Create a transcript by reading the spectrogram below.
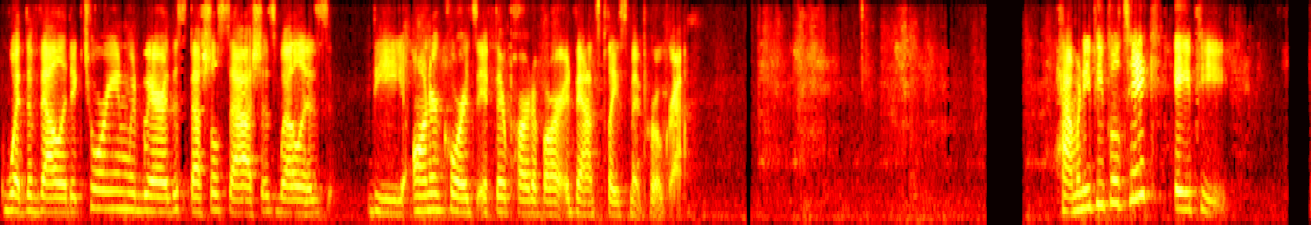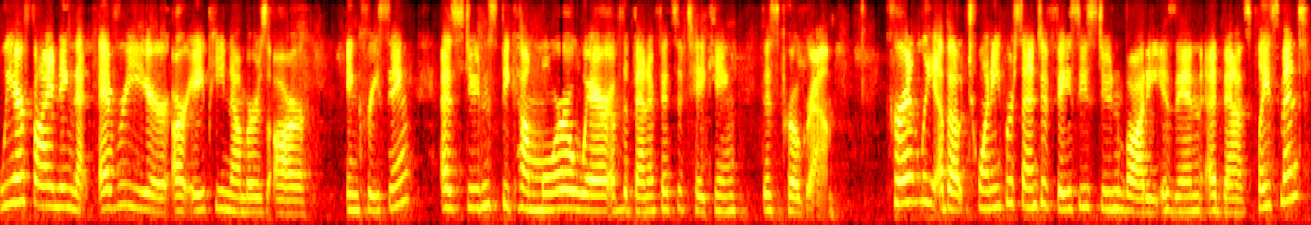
what the valedictorian would wear, the special sash, as well as the honor cords if they're part of our advanced placement program. How many people take AP? We are finding that every year our AP numbers are increasing as students become more aware of the benefits of taking this program. Currently, about 20% of Facey's student body is in advanced placement,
